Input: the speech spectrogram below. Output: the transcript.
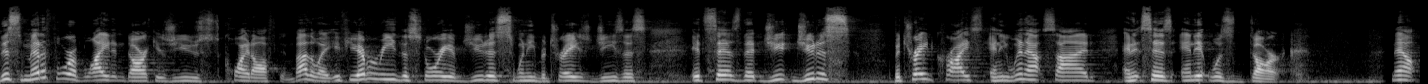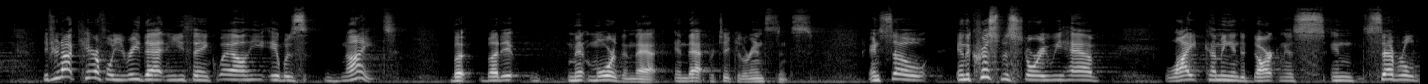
this metaphor of light and dark is used quite often. By the way, if you ever read the story of Judas when he betrays Jesus, it says that Ju- Judas betrayed Christ and he went outside, and it says, and it was dark. Now, if you're not careful, you read that and you think, well, he, it was night. But, but it meant more than that in that particular instance. And so, in the Christmas story, we have light coming into darkness in several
